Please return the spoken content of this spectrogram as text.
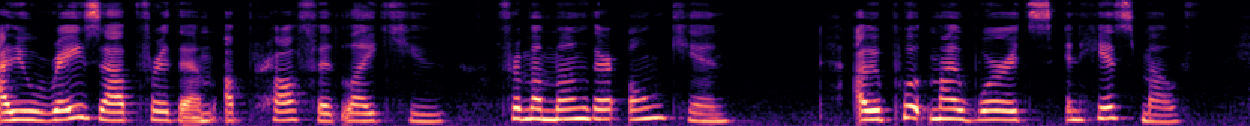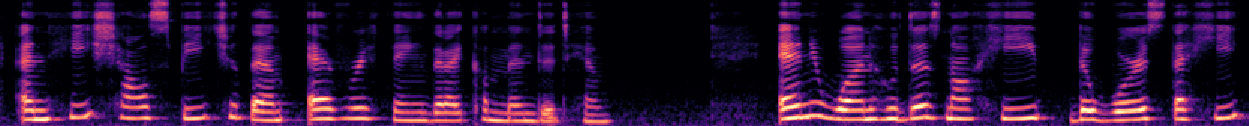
I will raise up for them a prophet like you from among their own kin. I will put my words in his mouth, and he shall speak to them everything that I commanded him. Anyone who does not heed the words that he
